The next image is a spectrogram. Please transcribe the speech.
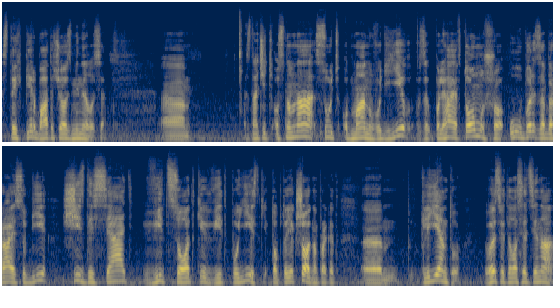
з тих пір багато чого змінилося. Е, Значить, основна суть обману водіїв полягає в тому, що Uber забирає собі 60% від поїздки. Тобто, якщо, наприклад, ем, клієнту висвітилася ціна,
